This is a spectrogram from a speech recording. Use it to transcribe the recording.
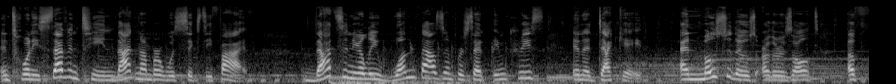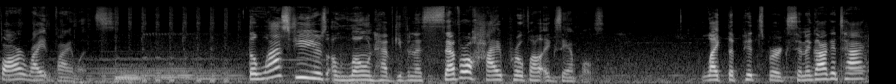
In 2017, that number was 65. That's a nearly 1,000% increase in a decade, and most of those are the result of far-right violence. The last few years alone have given us several high-profile examples, like the Pittsburgh synagogue attack,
